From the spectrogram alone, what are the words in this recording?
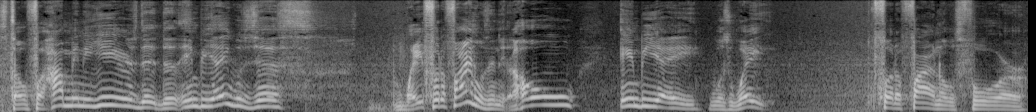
so for how many years the, the NBA was just wait for the finals in it. The whole NBA was wait for the finals for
